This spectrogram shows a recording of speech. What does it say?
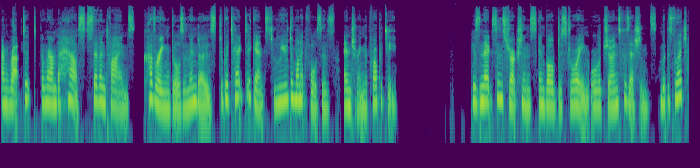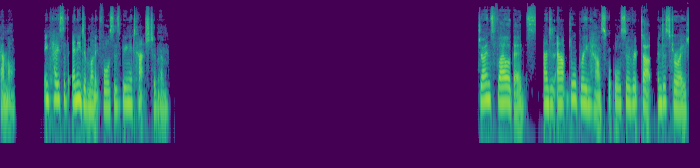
and wrapped it around the house seven times, covering the doors and windows to protect against new demonic forces entering the property. His next instructions involved destroying all of Joan's possessions with a sledgehammer, in case of any demonic forces being attached to them. Joan's flower beds and an outdoor greenhouse were also ripped up and destroyed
